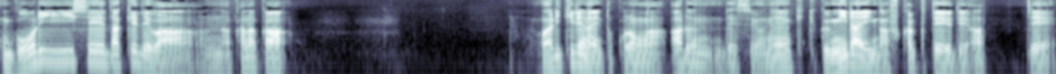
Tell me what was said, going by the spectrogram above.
合理性だけではなかなか割り切れないところがあるんですよね。結局未来が不確定であって、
